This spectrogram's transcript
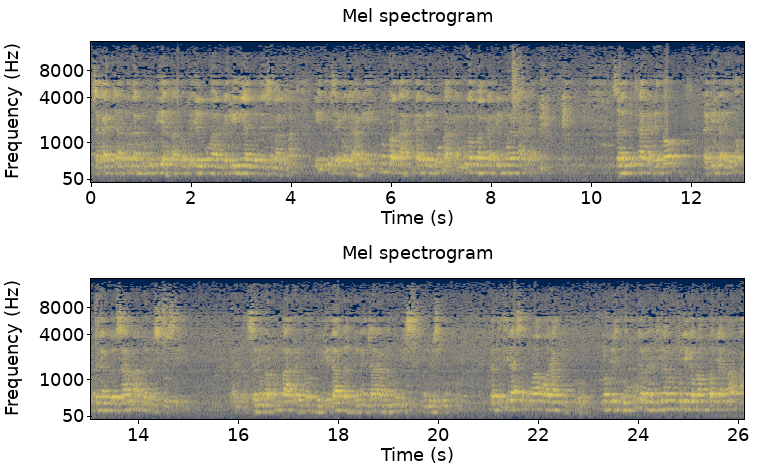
Sekancan tentang kutubiah atau keilmuan kekinian dan semacam. Itu saya kocaki mempertahankan ilmu bahkan mengembangkan ilmu yang ada. Selanjutnya akan itu kita itu dengan bersama berdiskusi saya nomor empat itu dengan cara menulis menulis buku. Tapi tidak semua orang itu menulis buku karena dia mempunyai kemampuan yang apa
